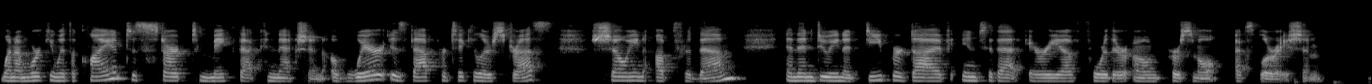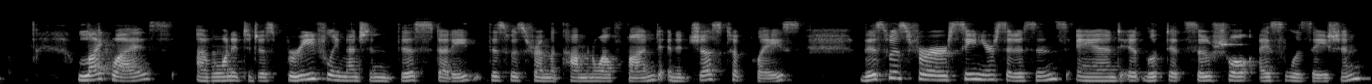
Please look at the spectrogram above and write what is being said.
when I'm working with a client to start to make that connection of where is that particular stress showing up for them, and then doing a deeper dive into that area for their own personal exploration. Likewise, I wanted to just briefly mention this study. This was from the Commonwealth Fund, and it just took place this was for senior citizens and it looked at social isolation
